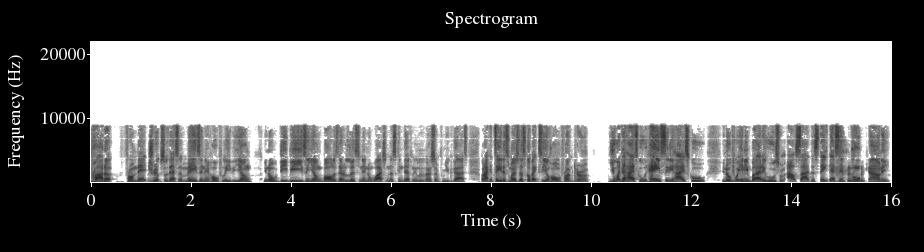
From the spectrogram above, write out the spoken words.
product from that mm-hmm. trip. So that's amazing. And hopefully the young, you know, DBs and young ballers that are listening and watching us can definitely learn something from you guys. But I can tell you this much. Let's go back to your home front, Durham. You went to high school, Haines City High School. You know, for mm-hmm. anybody who's from outside the state, that's in Polk County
